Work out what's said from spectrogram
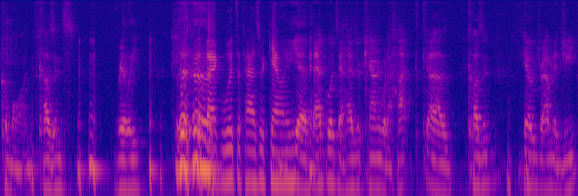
come on, cousins. Really? the backwoods of Hazzard County. Yeah, backwoods of Hazzard County with a hot uh, cousin, you know, driving a Jeep.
